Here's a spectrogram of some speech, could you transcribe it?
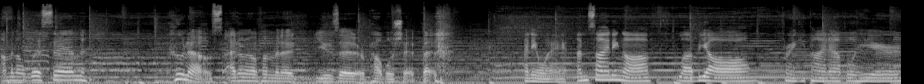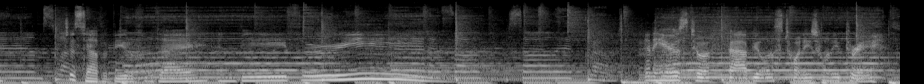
I'm going to listen who knows? I don't know if I'm going to use it or publish it, but anyway, I'm signing off. Love y'all. Frankie Pineapple here. Just have a beautiful day and be free. And here's to a fabulous 2023.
